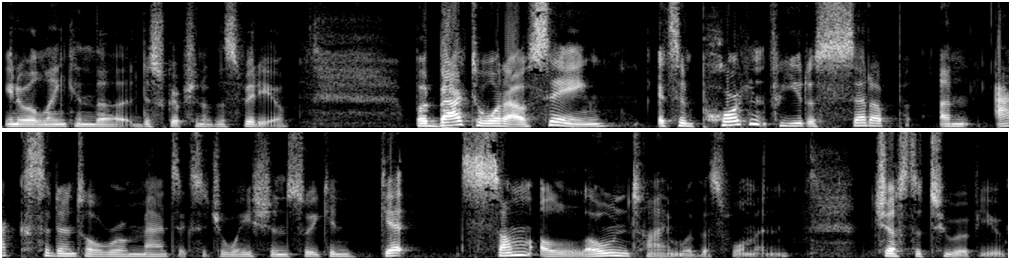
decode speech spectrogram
you know, a link in the description of this video. But back to what I was saying, it's important for you to set up an accidental romantic situation so you can get some alone time with this woman, just the two of you.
